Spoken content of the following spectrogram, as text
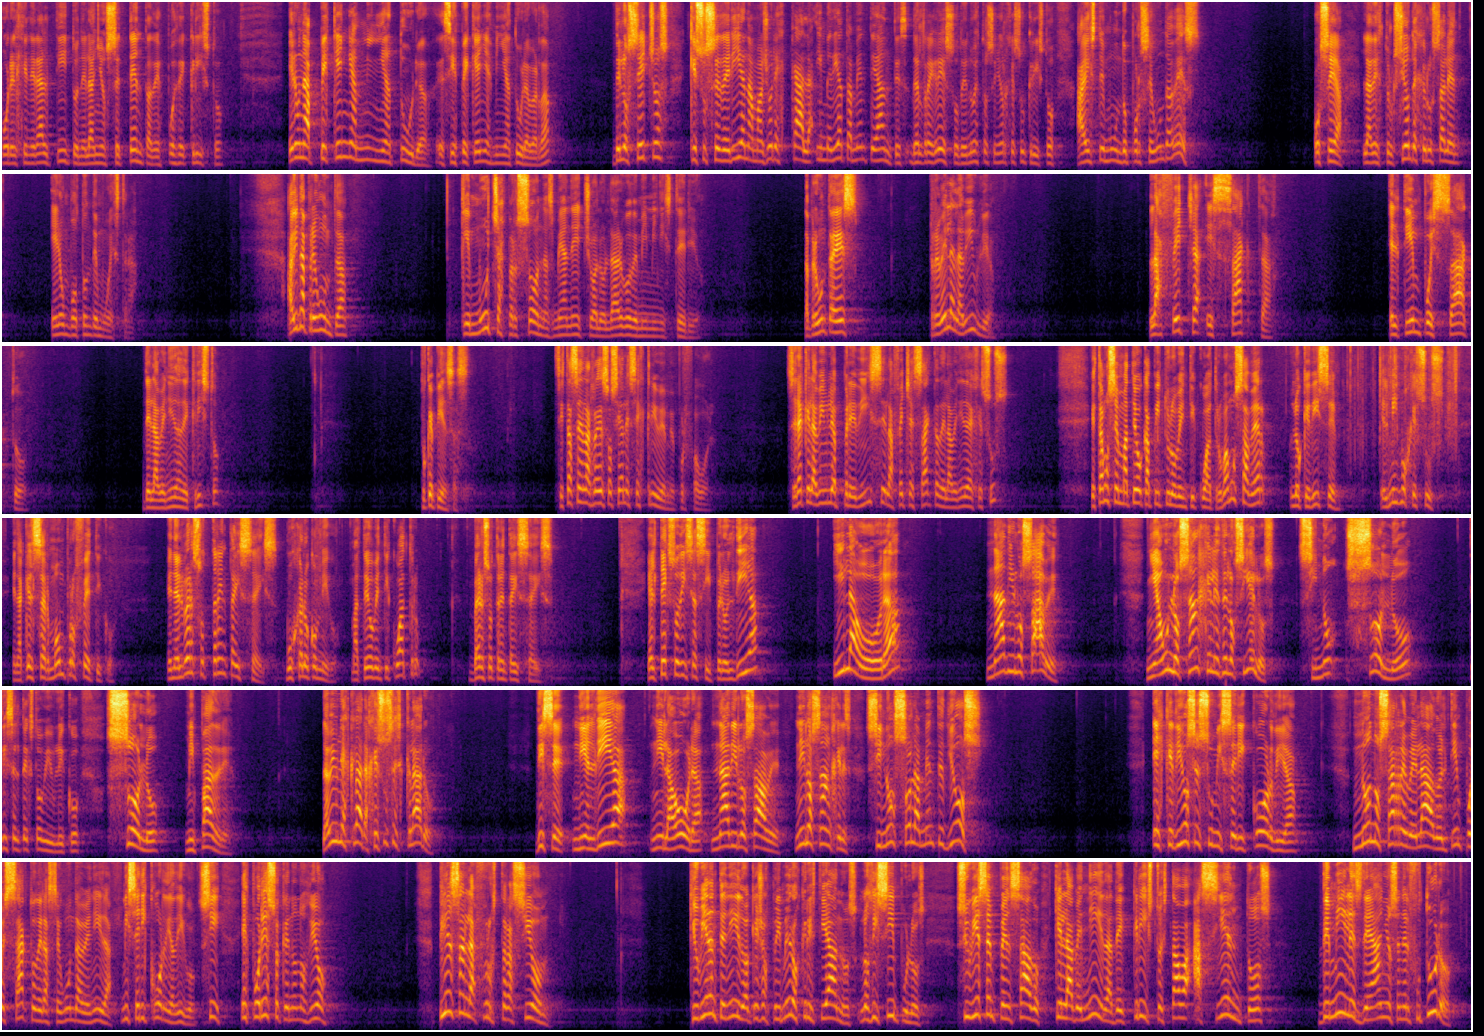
por el general Tito en el año 70 después de Cristo, era una pequeña miniatura, decir, es pequeña, es miniatura, ¿verdad? De los hechos que sucederían a mayor escala inmediatamente antes del regreso de nuestro Señor Jesucristo a este mundo por segunda vez. O sea, la destrucción de Jerusalén era un botón de muestra. Hay una pregunta que muchas personas me han hecho a lo largo de mi ministerio. La pregunta es, ¿revela la Biblia la fecha exacta, el tiempo exacto de la venida de Cristo? ¿Tú qué piensas? Si estás en las redes sociales, escríbeme, por favor. ¿Será que la Biblia predice la fecha exacta de la venida de Jesús? Estamos en Mateo capítulo 24. Vamos a ver lo que dice el mismo Jesús en aquel sermón profético. En el verso 36, búscalo conmigo, Mateo 24, verso 36. El texto dice así, pero el día y la hora nadie lo sabe, ni aun los ángeles de los cielos, sino solo, dice el texto bíblico, solo mi Padre. La Biblia es clara, Jesús es claro. Dice, ni el día ni la hora nadie lo sabe, ni los ángeles, sino solamente Dios. Es que Dios en su misericordia no nos ha revelado el tiempo exacto de la segunda venida. Misericordia, digo. Sí, es por eso que no nos dio. Piensa en la frustración que hubieran tenido aquellos primeros cristianos, los discípulos, si hubiesen pensado que la venida de Cristo estaba a cientos de miles de años en el futuro.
